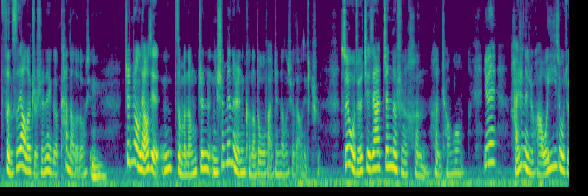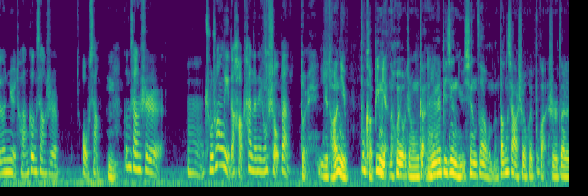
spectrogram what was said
粉丝要的只是那个看到的东西，嗯，真正了解你怎么能真正你身边的人，你可能都无法真正的去了解。是，所以我觉得这家真的是很很成功，因为还是那句话，我依旧觉得女团更像是偶像，嗯，更像是嗯橱窗里的好看的那种手办，对，女团你不可避免的会有这种感觉，嗯。因为毕竟女性在我们当下社会，不管是在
